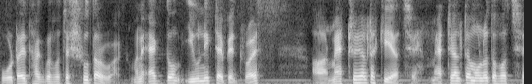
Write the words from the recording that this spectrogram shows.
পুরোটাই থাকবে হচ্ছে সুতার ওয়ার্ক মানে একদম ইউনিক টাইপের ড্রেস আর ম্যাটেরিয়ালটা কী আছে? ম্যাটেরিয়ালটা মূলত হচ্ছে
